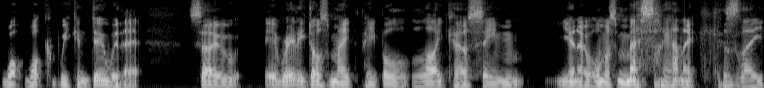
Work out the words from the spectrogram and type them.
what what we can do with it. So it really does make people like her seem you know almost messianic because they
